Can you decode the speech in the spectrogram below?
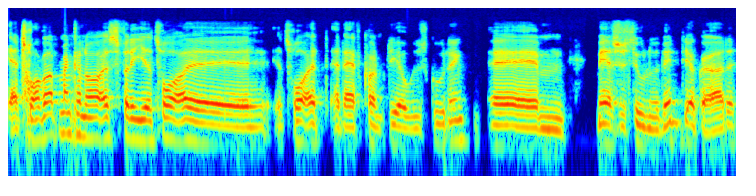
Jeg tror godt, man kan nøjes, fordi jeg tror, øh, jeg tror at, at AFCON bliver udskudt. Ikke? Øh, men jeg synes, det er unødvendigt at gøre det.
